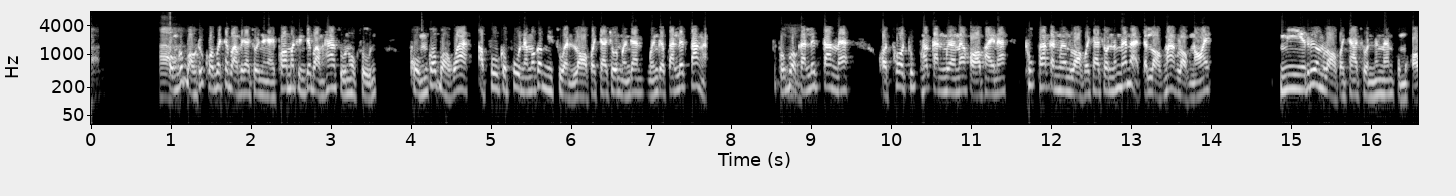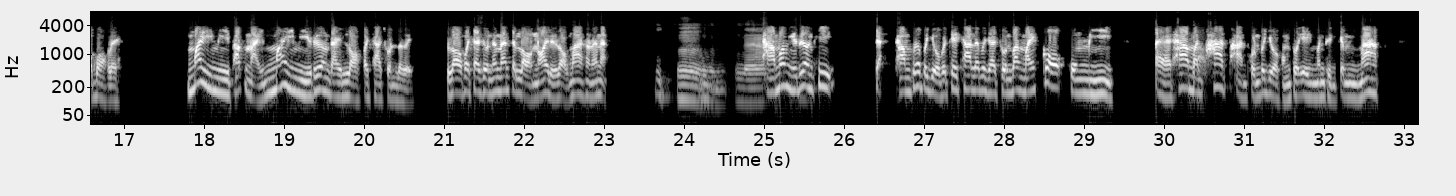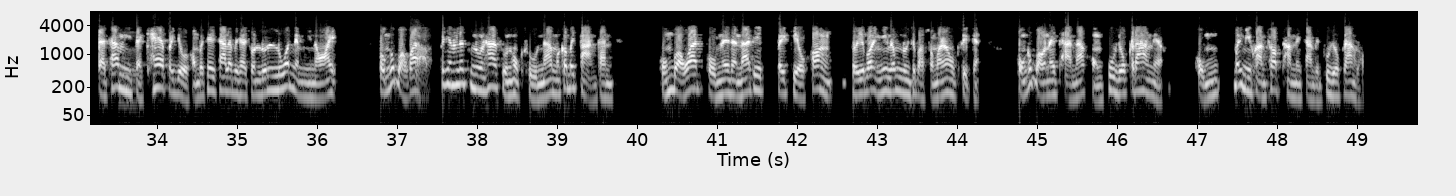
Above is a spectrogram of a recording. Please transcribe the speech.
อ่าผมก็บอกทุกคนว่าฉบับประชาชนยังไงพอมาถึงฉบับ 5060 ผมก็บอกว่าเอาพูดก็พูดนะมันก็มีส่วนหลอกประชาชนเหมือนกันเหมือนกับการเลือกตั้งอะผมบอกการเลือกตั้งนะขอโทษทุกพรรคการเมืองนะขออภัยนะทุกพรรคการเมืองหลอกประชาชนทั้งนั้นอะจะหลอกมากหลอกน้อย มีเรื่องหลอกประชาชนทั้งนั้น ผมขอบอกเลย ไม่มีพรรคไหนไม่มีเรื่องใดหลอกประชาชนเลย หลอกประชาชนทั้งนั้นจะหลอกน้อยหรือหลอกมากเท่านั้นอะอืมนะถามว่ามีเรื่องที่ จะทำเพื่อประโยชน์ประเทศชาติและประชาชนบ้างไหมก็คงมี แต่ถ้ามันพาดผ่านผลประโยชน์ของตัวเองมันถึงจะมีมาก แต่ถ้ามีแต่แค่ประโยชน์ของประเทศชาติและประชาชนล้วนๆเนี่ยมีน้อย ผมก็บอกว่าครับเพราะฉะนั้นรัฐธรรมนูญ5060 นะ มันก็ไม่ต่างกัน ผมบอกว่าผมในฐานะที่ไปเกี่ยวข้องโดยเฉพาะอย่างยิ่งรัฐธรรมนูญฉบับ2560 เนี่ย ผมก็บอกในฐานะของผู้ยกร่างเนี่ย ผมไม่มีความชอบธรรมในการเป็นผู้ยกร่างหรอก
